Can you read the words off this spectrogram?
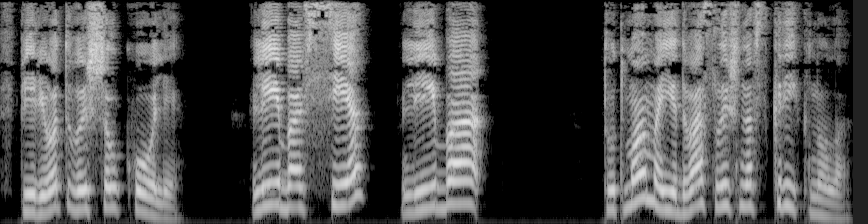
Вперед вышел Коли. «Либо все, либо...» Тут мама едва слышно вскрикнула,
